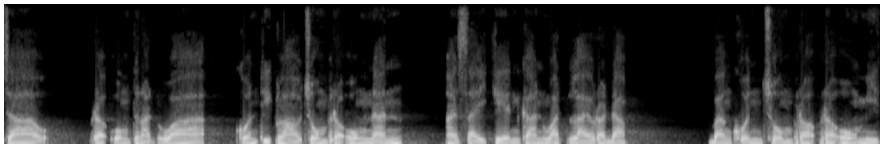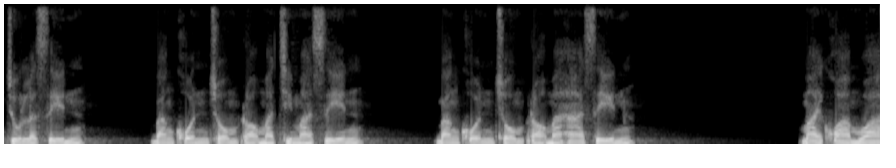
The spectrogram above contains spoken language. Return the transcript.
เจ้า พระองค์ตรัสว่าคนที่กล่าวชมพระองค์นั้น อาศัยเกณฑ์การวัดหลายระดับ บางคนชมเพราะพระองค์มีจุลศีล บางคนชมเพราะมัชชิมศีล บางคนชมเพราะมหาศีล หมายความว่า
